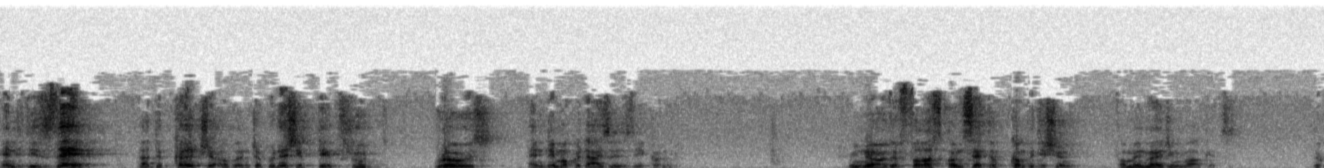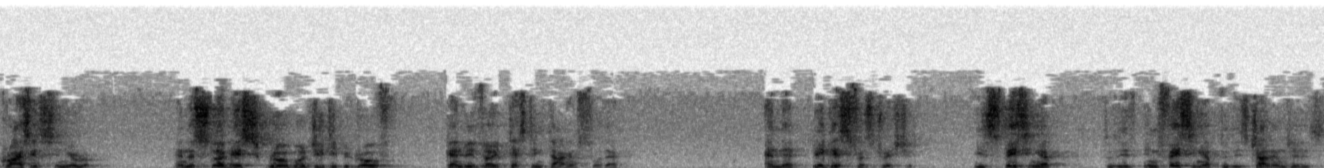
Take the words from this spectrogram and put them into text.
And it is there that the culture of entrepreneurship takes root, grows, and democratizes the economy. We know the fast onset of competition from emerging markets, the crisis in Europe, and the sluggish global GDP growth can be very testing times for them. And their biggest frustration is facing up to this, in facing up to these challenges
